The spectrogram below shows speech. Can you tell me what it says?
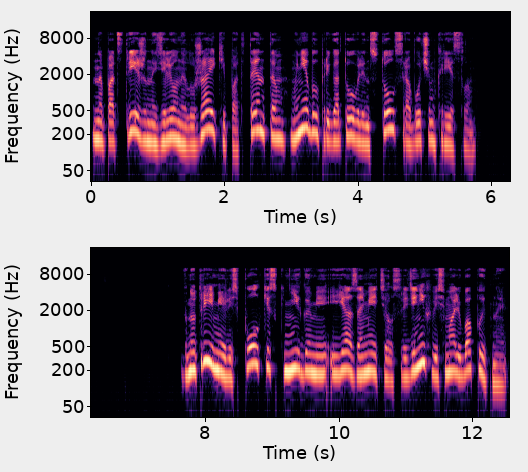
На подстриженной зеленой лужайке под тентом мне был приготовлен стол с рабочим креслом. Внутри имелись полки с книгами, и я заметил среди них весьма любопытные.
